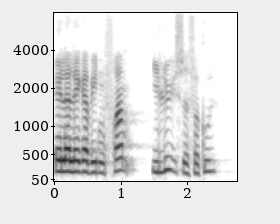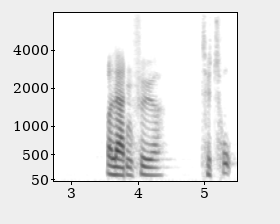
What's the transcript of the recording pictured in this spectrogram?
Eller lægger vi den frem i lyset for Gud og lader den føre til tro?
